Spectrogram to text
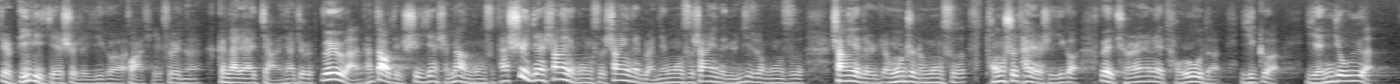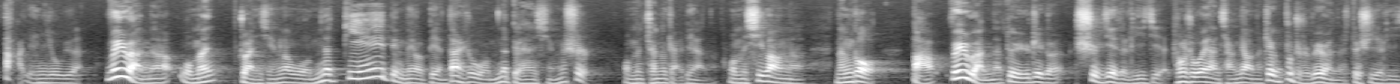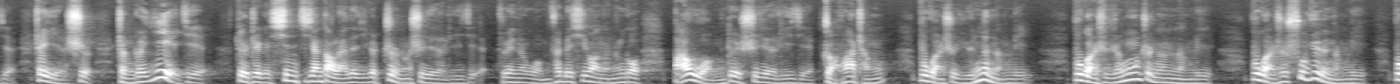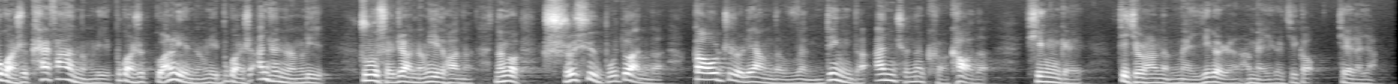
这比比皆是的一个话题。所以呢，跟大家讲一下，就是微软它到底是一间什么样的公司？它是一间商业公司、商业的软件公司、商业的云计算公司、商业的人工智能公司，同时它也是一个为全人类投入的一个研究院、大研究院。微软呢，我们转型了，我们的 DNA 并没有变，但是我们的表现形式我们全都改变了。我们希望呢，能够把微软呢对于这个世界的理解，同时我也想强调呢，这个不只是微软的对世界理解，这也是整个业界对这个新即将到来的一个智能世界的理解。所以呢，我们特别希望呢，能够把我们对世界的理解转化成，不管是云的能力，不管是人工智能的能力，不管是数据的能力。不管是开发的能力，不管是管理的能力，不管是安全的能力，诸如此类这样能力的话呢，能够持续不断的、高质量的、稳定的、安全的、可靠的提供给地球上的每一个人和每一个机构。谢谢大家。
